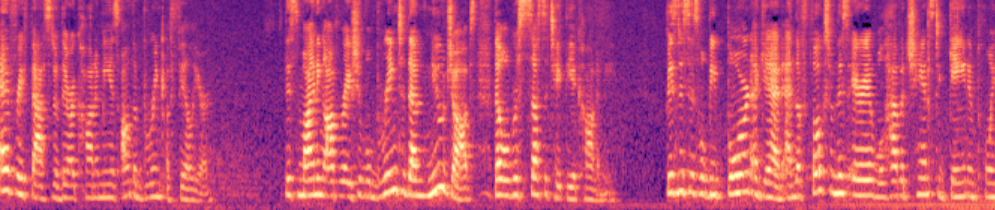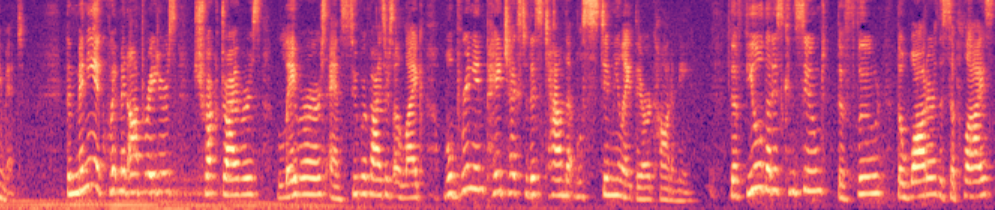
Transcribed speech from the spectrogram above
Every facet of their economy is on the brink of failure. This mining operation will bring to them new jobs that will resuscitate the economy. Businesses will be born again, and the folks from this area will have a chance to gain employment. The many equipment operators, truck drivers, laborers, and supervisors alike will bring in paychecks to this town that will stimulate their economy. The fuel that is consumed, the food, the water, the supplies,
